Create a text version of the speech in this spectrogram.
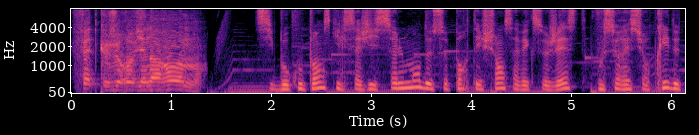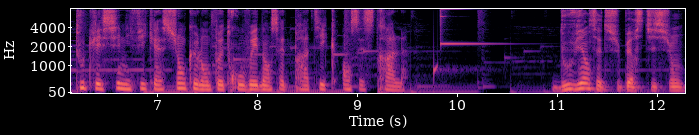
Faites que je revienne à Rome Si beaucoup pensent qu'il s'agit seulement de se porter chance avec ce geste, vous serez surpris de toutes les significations que l'on peut trouver dans cette pratique ancestrale. D'où vient cette superstition?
